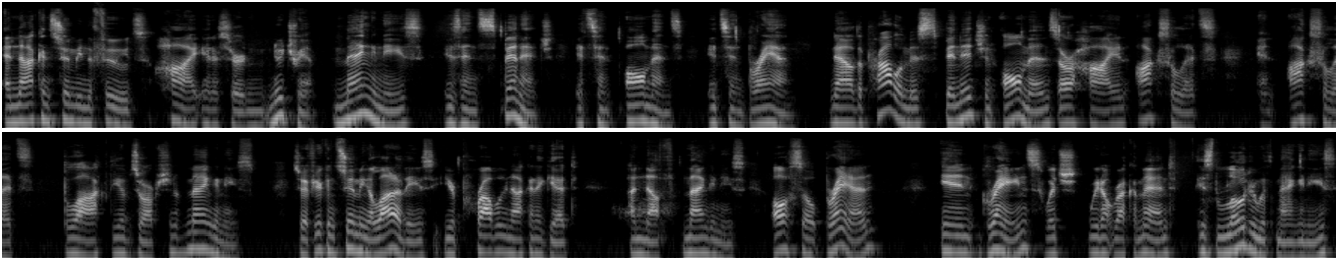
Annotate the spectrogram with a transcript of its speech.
and not consuming the foods high in a certain nutrient. Manganese is in spinach, it's in almonds, it's in bran. Now, the problem is spinach and almonds are high in oxalates, and oxalates block the absorption of manganese. So if you're consuming a lot of these, you're probably not going to get enough manganese. Also, bran in grains, which we don't recommend, is loaded with manganese,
